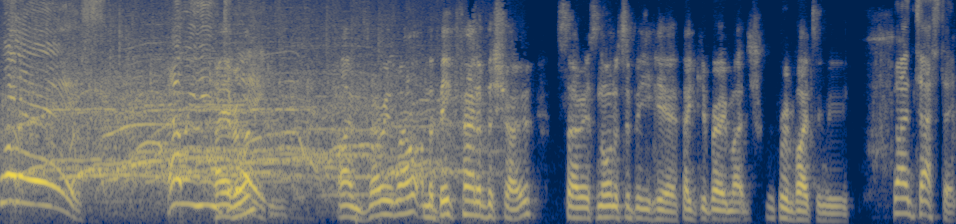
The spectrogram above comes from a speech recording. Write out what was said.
Wallace. How are you Hi, today? everyone. I'm very well. I'm a big fan of the show, so it's an honour to be here. Thank you very much for inviting me. Fantastic.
